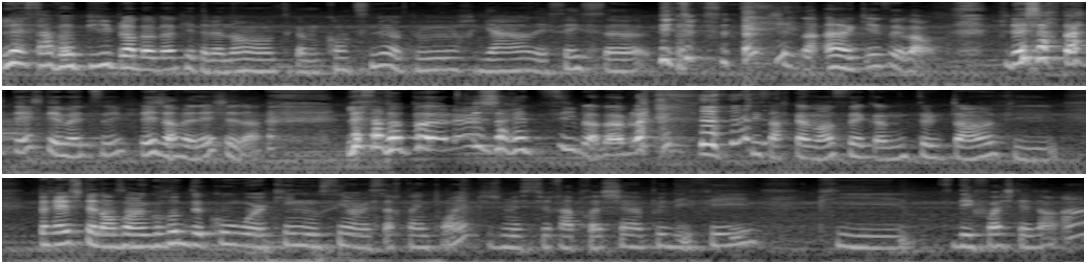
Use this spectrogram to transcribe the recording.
là, ça va plus, blablabla. Puis il était là, non, c'est comme, continue un peu, regarde, essaye ça. Puis tout ça. J'étais genre, ah, ok, c'est bon. Puis là, je repartais, j'étais motivée. Puis là, je revenais, j'étais genre, là, ça va pas, là, j'arrête ici, blablabla. tu sais, ça recommençait comme tout le temps. Puis bref, j'étais dans un groupe de coworking aussi à un certain point. Puis je me suis rapprochée un peu des filles. Puis des fois, j'étais genre, ah,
